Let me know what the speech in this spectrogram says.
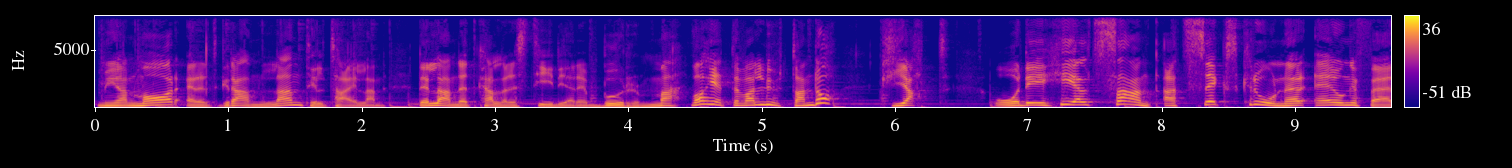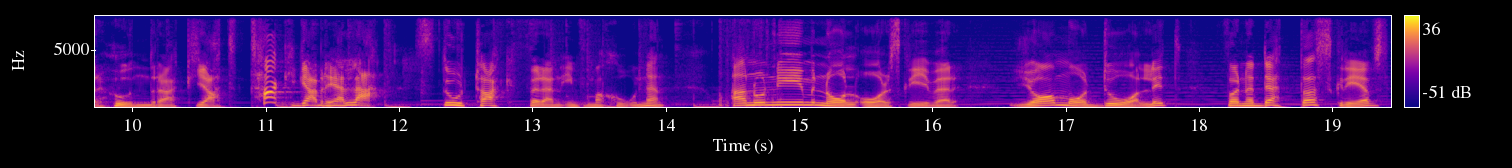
Myanmar är ett grannland till Thailand. Det landet kallades tidigare Burma. Vad heter valutan då? Kyat. Och det är helt sant att 6 kronor är ungefär 100 kyat. Tack Gabriella! Stort tack för den informationen. Anonym 0 år skriver “Jag mår dåligt, för när detta skrevs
